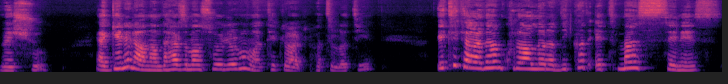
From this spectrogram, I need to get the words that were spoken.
ve şu. Ya genel anlamda her zaman söylüyorum ama tekrar hatırlatayım. Etik erdem kurallarına dikkat etmezseniz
